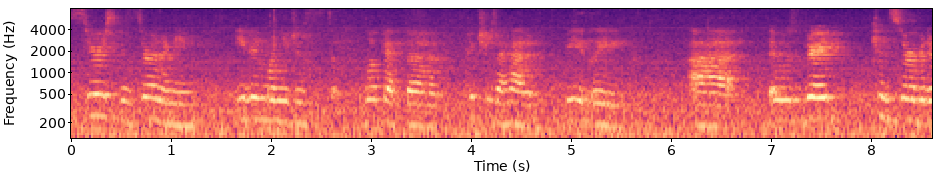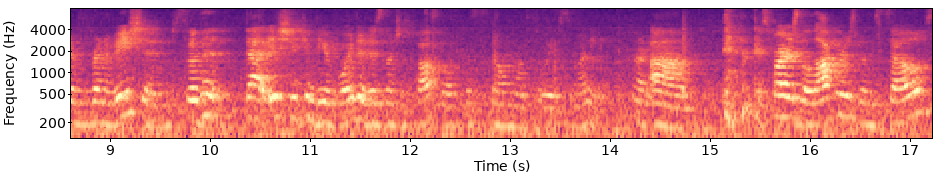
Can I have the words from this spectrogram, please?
serious concern. I mean, even when you just look at the pictures I had of Beatley, uh, it was a very conservative renovation so that that issue can be avoided as much as possible because no one wants to waste money. Right. Um, as far as the lockers themselves,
